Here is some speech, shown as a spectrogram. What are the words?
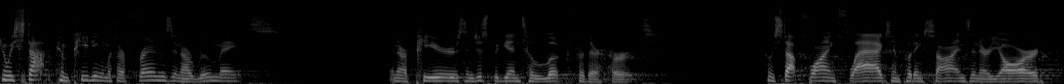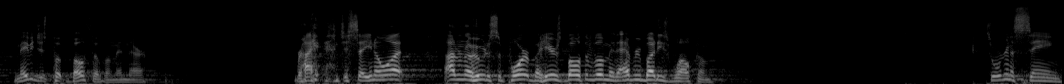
Can we stop competing with our friends and our roommates and our peers and just begin to look for their hurt? Can we stop flying flags and putting signs in our yard? Maybe just put both of them in there. Right? Just say, you know what? I don't know who to support, but here's both of them, and everybody's welcome. So we're going to sing.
